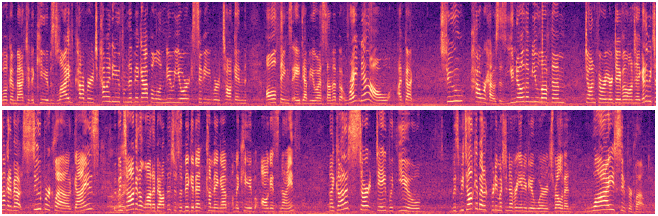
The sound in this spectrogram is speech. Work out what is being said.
Welcome back to theCUBE's live coverage coming to you from the Big Apple in New York City. We're talking all things AWS Summit, but right now, I've got two powerhouses. You know them, you love them. John Furrier, Dave Vellante, going to be talking about SuperCloud, guys. All We've right. been talking a lot about this. There's a big event coming up on theCUBE August 9th. And I got to start, Dave, with you, because we talk about it pretty much in every interview where it's relevant. Why SuperCloud?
